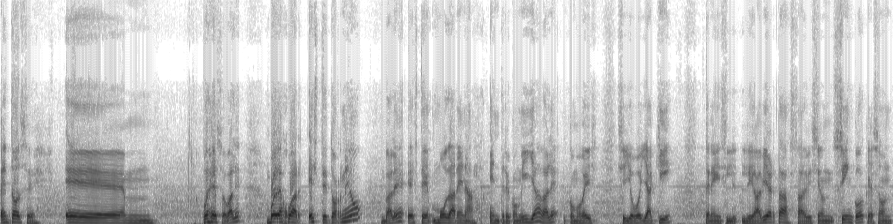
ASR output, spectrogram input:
entonces, em, pues eso, ¿vale? Voy a jugar este torneo, ¿vale? Este modo arena, entre comillas, ¿vale? Como veis, si yo voy aquí, tenéis liga abierta hasta división 5, que son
